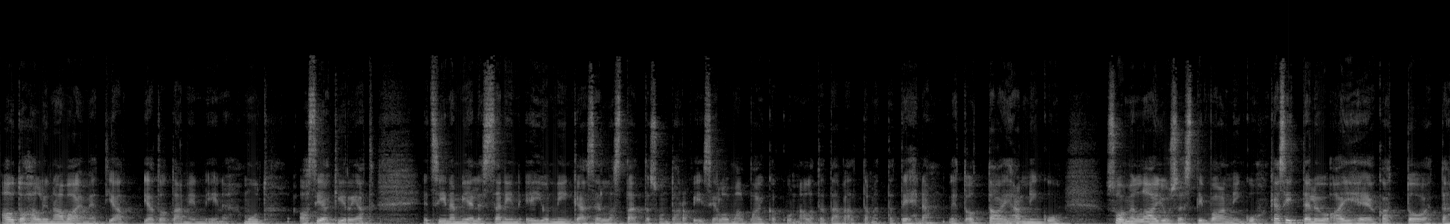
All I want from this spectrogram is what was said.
autohallin avaimet ja, ja tota, niin, niin, muut asiakirjat. Et siinä mielessä niin ei ole niinkään sellaista, että sun tarvii siellä omalla paikkakunnalla tätä välttämättä tehdä. Et ottaa ihan niin kuin Suomen laajuisesti vaan niin kuin käsittelyaiheen ja katsoo, että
